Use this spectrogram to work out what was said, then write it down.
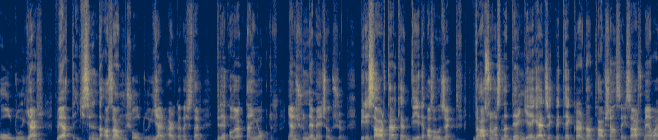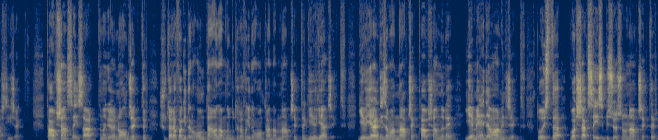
olduğu yer veyahut da ikisinin de azalmış olduğu yer arkadaşlar direkt olaraktan yoktur. Yani şunu demeye çalışıyorum. Birisi artarken diğeri azalacaktır. Daha sonrasında dengeye gelecek ve tekrardan tavşan sayısı artmaya başlayacaktır. Tavşan sayısı arttığına göre ne olacaktır? Şu tarafa giden 10 tane adamla bu tarafa giden 10 tane adam ne yapacaktır? Geri gelecektir. Geri geldiği zaman ne yapacak? Tavşanları yemeye devam edecektir. Dolayısıyla vaşak sayısı bir süre sonra ne yapacaktır?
